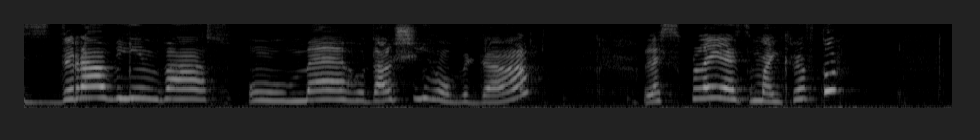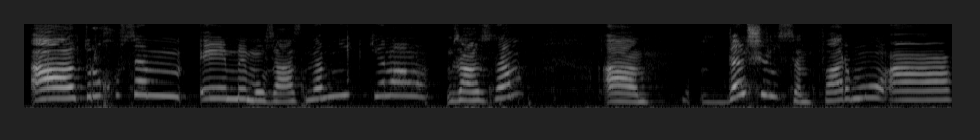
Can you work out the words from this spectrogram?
zdravím vás u mého dalšího videa. Let's Play z Minecraftu. A trochu jsem i mimo záznamník dělal záznam. A zdelšil jsem farmu a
